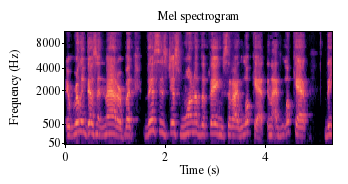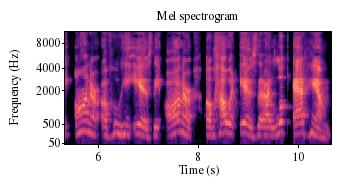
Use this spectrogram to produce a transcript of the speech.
It really doesn't matter. But this is just one of the things that I look at, and I look at the honor of who he is, the honor of how it is that I look at him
